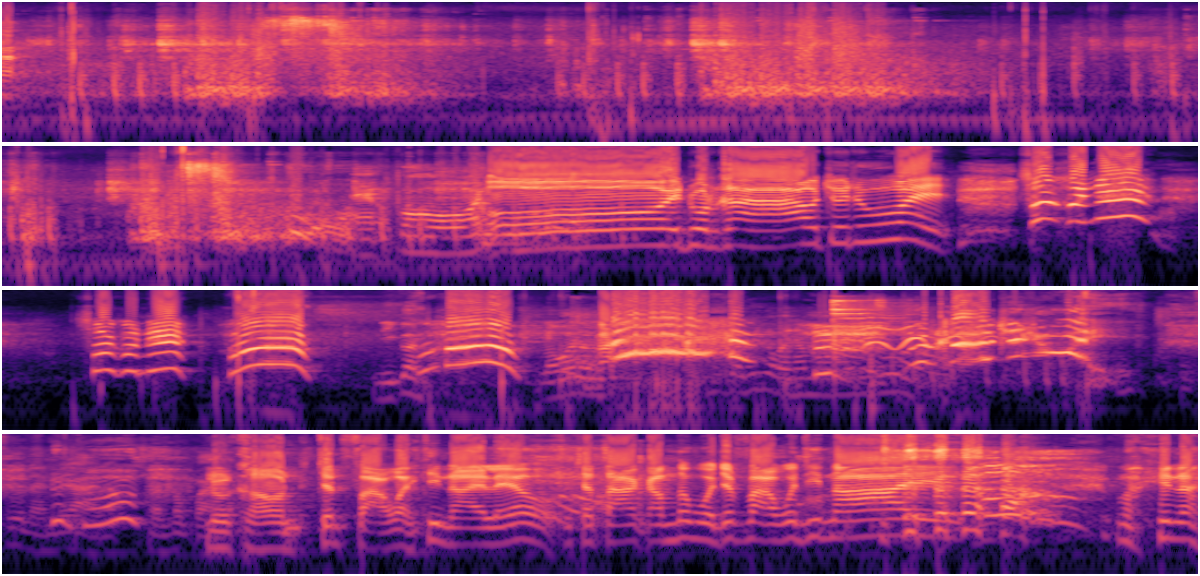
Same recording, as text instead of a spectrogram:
นะแอบก่อนโอ้ยดวดขาวช่วยด้วยสวยคนนี้สวยคนนี้อ้าวนี่ก่อนอ้าวรอไว้อ้าวทำไมทำไมดวดขาวช่วยด้วยช่วยไหนไม่ได้ฉันต้องไป ดวดขาวฉันฝากไว้ที่นายแล้วชะตากรรมทั้งหมดฉันฝากไว้ที่นาย ไม่นะ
